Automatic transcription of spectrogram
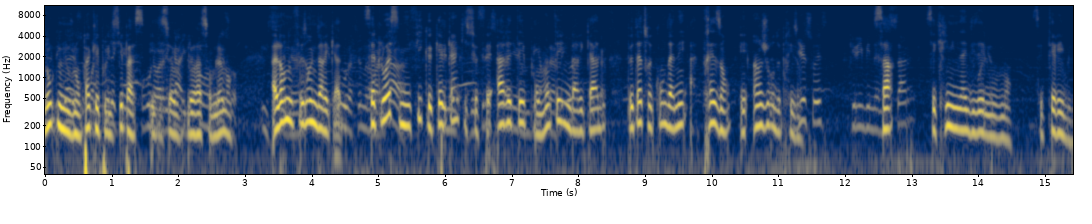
Donc nous ne voulons pas que les policiers passent et dissolvent le rassemblement. Alors nous faisons une barricade. Cette loi signifie que quelqu'un qui se fait arrêter pour monter une barricade peut être condamné à 13 ans et un jour de prison. Ça, c'est criminaliser le mouvement. C'est terrible.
